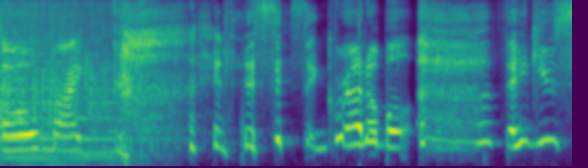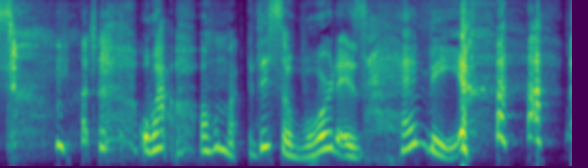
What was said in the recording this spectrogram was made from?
Oh my god, this is incredible. Thank you so much. Wow. Oh my, this award is heavy.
